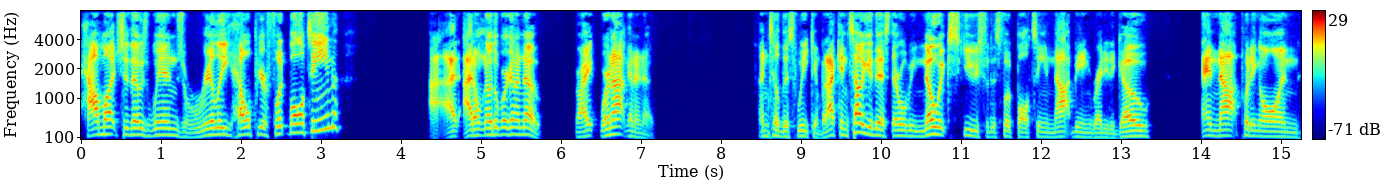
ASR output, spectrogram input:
How much do those wins really help your football team? I, I don't know that we're going to know, right? We're not going to know until this weekend. But I can tell you this there will be no excuse for this football team not being ready to go and not putting on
